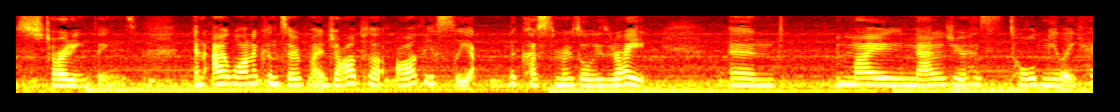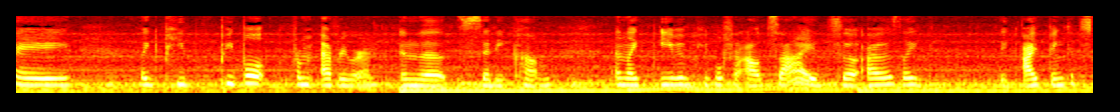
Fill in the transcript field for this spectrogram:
starting things. And I want to conserve my job, so obviously the customer's always right and my manager has told me like hey like people people from everywhere in the city come and like even people from outside. So i was like i think it's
